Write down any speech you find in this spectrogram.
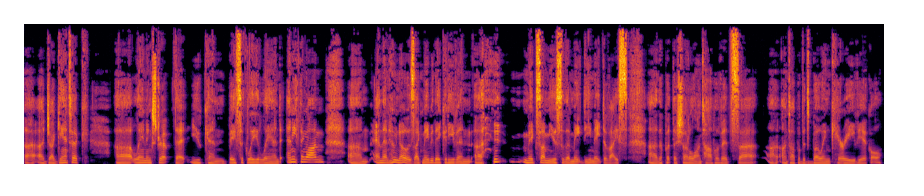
uh, a gigantic uh, landing strip that you can basically land anything on. Um, and then who knows, like maybe they could even, uh, make some use of the mate demate device, uh, that put the shuttle on top of its, uh, on top of its Boeing carry vehicle.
